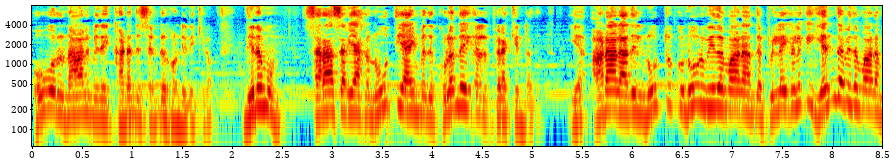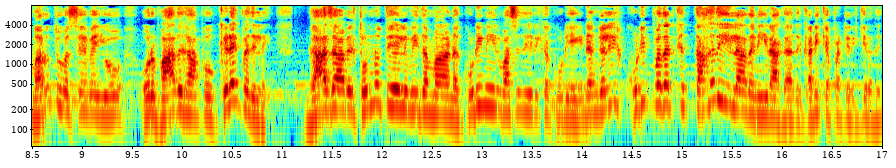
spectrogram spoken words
ஒவ்வொரு நாளும் இதை கடந்து சென்று கொண்டிருக்கிறோம். தினமும் சராசரியாக நூத்தி ஐம்பது குழந்தைகள் பிறக்கின்றது. ஆனால் அதில் நூற்றுக்கு நூறு வீதமான அந்த பிள்ளைகளுக்கு எந்த விதமான மருத்துவ சேவையோ ஒரு பாதுகாப்போ கிடைப்பதில்லை. காசாவில் தொண்ணூத்தி ஏழு வீதமான குடிநீர் வசதி இருக்கக்கூடிய இடங்களில் குடிப்பதற்கு தகுதி இல்லாத நீராக அது கணிக்கப்பட்டிருக்கிறது.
